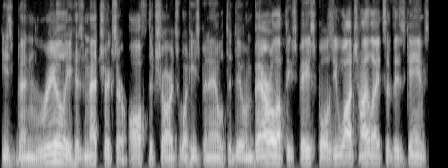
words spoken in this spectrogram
He's been really, his metrics are off the charts, what he's been able to do and barrel up these baseballs. You watch highlights of his games,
